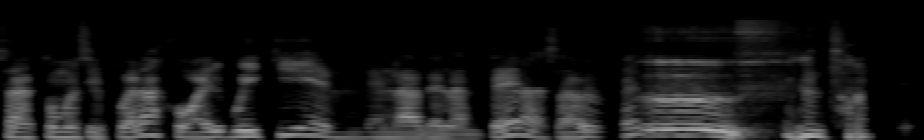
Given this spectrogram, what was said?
sea, como si fuera Joel Wiki en, en la delantera, ¿sabes? Uf, Entonces,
